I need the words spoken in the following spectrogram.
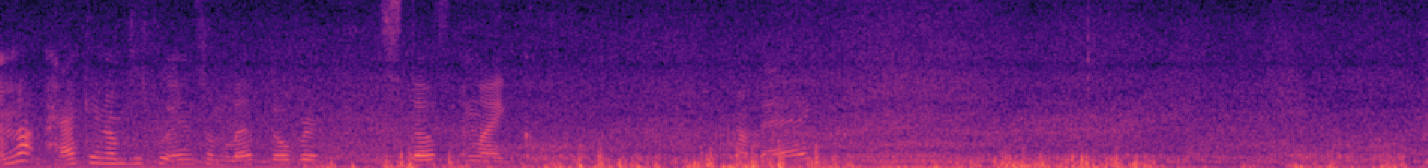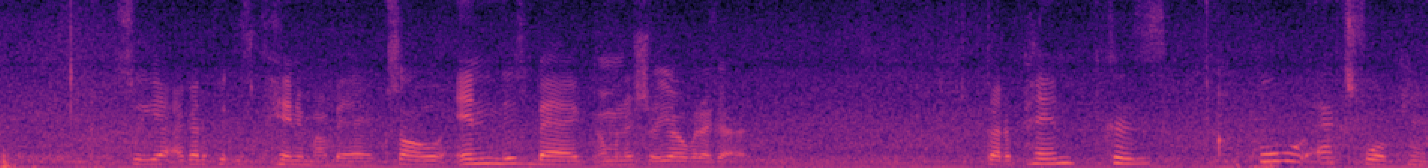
I'm not packing. I'm just putting some leftover stuff and, like my bag. So yeah, I gotta put this pen in my bag. So in this bag, I'm gonna show y'all what I got. Got a pen, cause who will ask for a pen?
